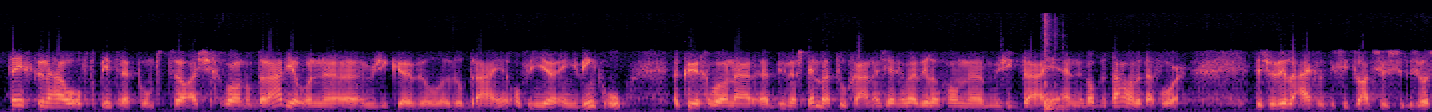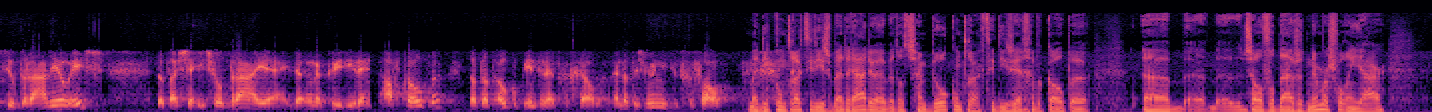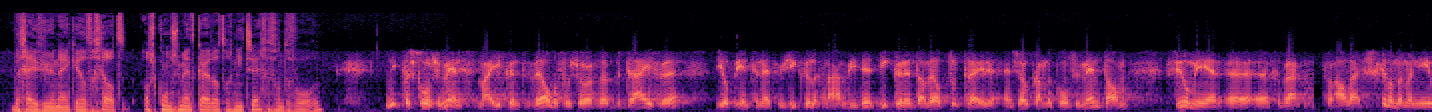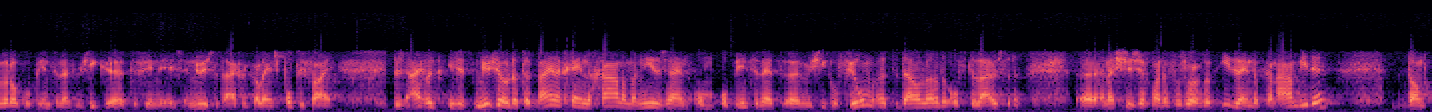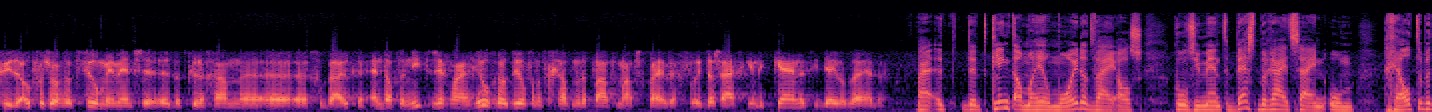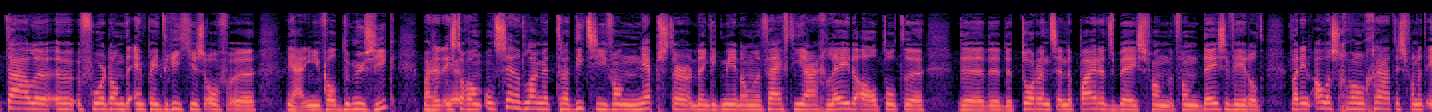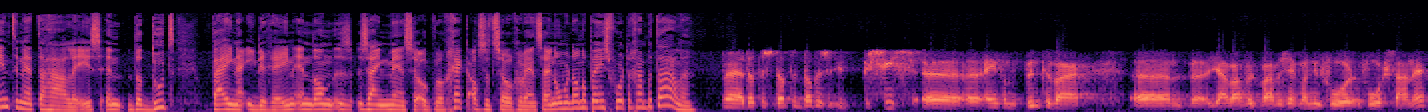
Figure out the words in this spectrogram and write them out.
tegen kunnen houden of het op internet komt. Terwijl als je gewoon op de radio een muziek wil, wil draaien of in je, in je winkel dan kun je gewoon naar uh, Buma Stemra toe gaan en zeggen wij willen gewoon uh, muziek draaien en wat betalen we daarvoor. Dus we willen eigenlijk de situatie zoals die op de radio is, dat als je iets wilt draaien, dan, dan kun je die rechten afkopen, dat dat ook op internet gaat gelden. En dat is nu niet het geval. Maar die contracten die ze bij de radio hebben, dat zijn bulkcontracten die zeggen we kopen uh, zoveel duizend nummers voor een jaar. We geven u in één keer heel veel geld. Als consument kan je dat toch niet zeggen van tevoren? Niet als consument, maar je kunt wel ervoor zorgen dat bedrijven die op internet muziek willen gaan aanbieden, die kunnen dan wel toetreden. En zo kan de consument dan veel meer uh, gebruik van allerlei verschillende manieren waarop op internet muziek uh, te vinden is. En nu is het eigenlijk alleen Spotify. Dus eigenlijk is het nu zo dat er bijna geen legale manieren zijn om op internet muziek of film te downloaden of te luisteren. en als je zeg maar, ervoor zorgt dat iedereen dat kan aanbieden, dan kun je er ook voor zorgen dat veel meer mensen uh, dat kunnen gaan uh, uh, gebruiken. En dat er niet zeg maar, een heel groot deel van het geld naar de platenmaatschappij wegvloeit. Dat is eigenlijk in de kern het idee wat wij hebben. Maar het, het, klinkt allemaal heel mooi dat wij als consumenten best bereid zijn om geld te betalen uh, voor dan de mp3'tjes of uh, ja, in ieder geval de muziek. Maar er is toch al een ontzettend lange traditie van Napster, denk ik meer dan 15 jaar geleden al, tot uh, de, de, de torrents en de Pirates Base van, van deze wereld, waarin alles gewoon gratis van het internet te halen is. En dat doet bijna iedereen. En dan zijn mensen ook wel gek als het zo gewend zijn om er dan opeens voor te gaan betalen. Nou ja, dat is, dat, dat is precies uh, uh, een van de punten waar, uh, ja, waar, we, waar we zeg maar nu voor, voor staan. Hè.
